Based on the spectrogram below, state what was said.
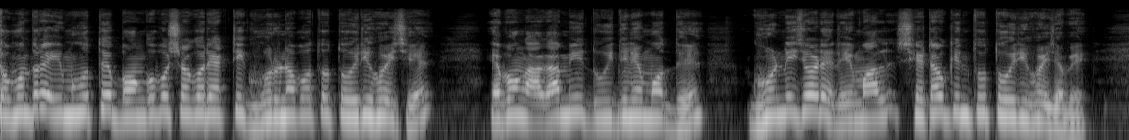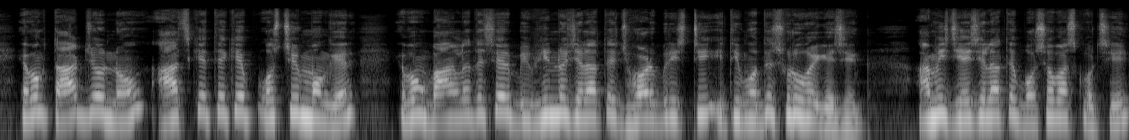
তো বন্ধুরা, এই মুহূর্তে বঙ্গোপসাগরে একটি ঘূর্ণাবত তৈরি হয়েছে এবং আগামী দুই দিনের মধ্যে ঘূর্ণিঝড়ে রেমাল সেটাও কিন্তু তৈরি হয়ে যাবে। এবং তার জন্য আজকে থেকে পশ্চিমবঙ্গের এবং বাংলাদেশের বিভিন্ন জেলাতে ঝড় বৃষ্টি ইতিমধ্যে শুরু হয়ে গেছে। আমি যে জেলাতে বসবাস করছি,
